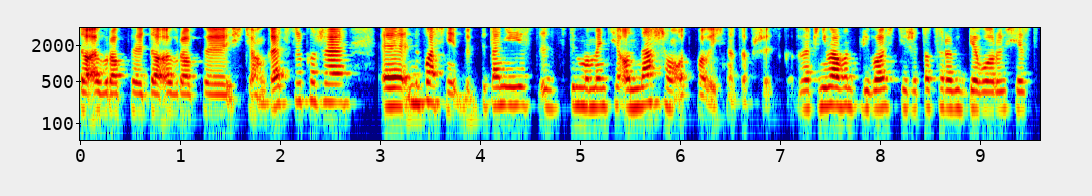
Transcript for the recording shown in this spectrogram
do Europy, do Europy ściągać, tylko że no właśnie, pytanie jest w tym momencie o naszą odpowiedź na to wszystko. To znaczy nie ma wątpliwości, że to, co robi Białoruś jest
